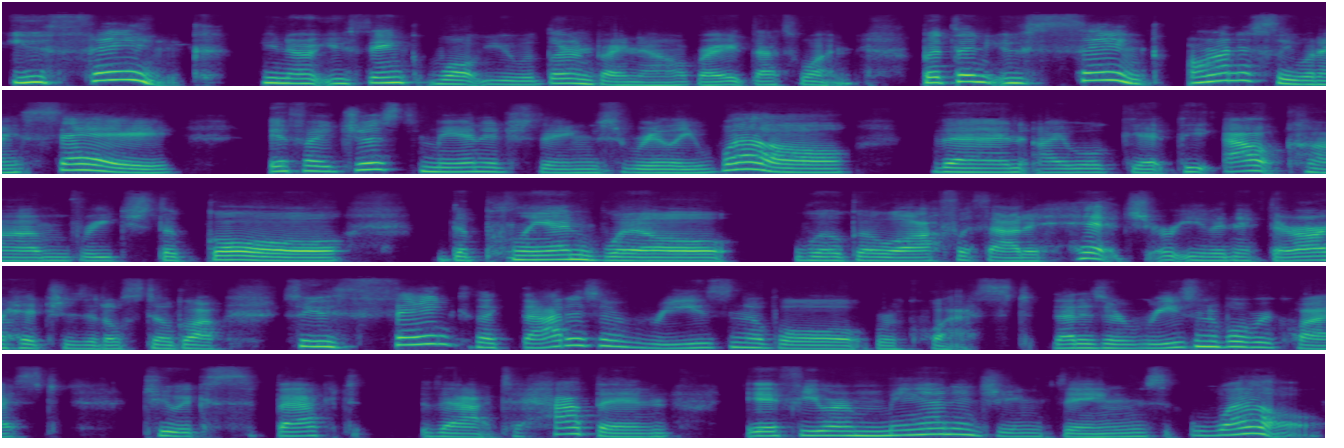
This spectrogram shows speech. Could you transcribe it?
you think you know you think well you would learn by now right? That's one. But then you think honestly when i say if I just manage things really well, then I will get the outcome, reach the goal. The plan will will go off without a hitch or even if there are hitches it'll still go off. So you think like that is a reasonable request. That is a reasonable request to expect that to happen if you are managing things well.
